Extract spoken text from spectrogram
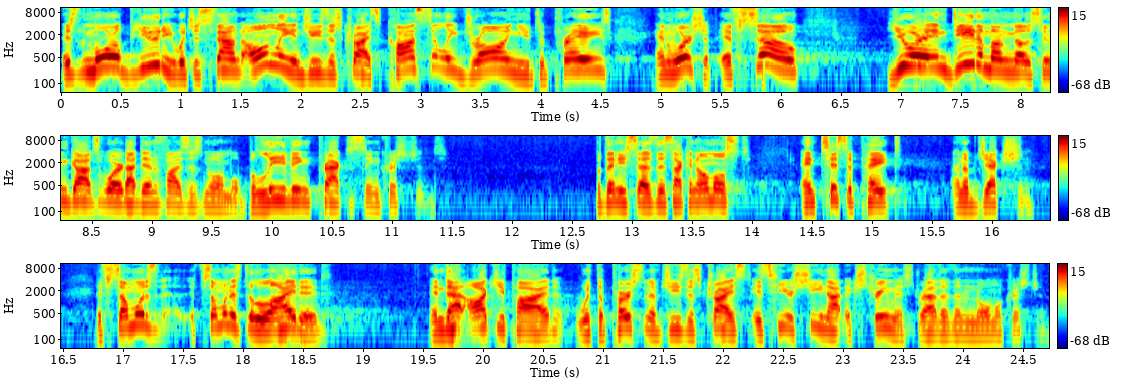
Is the moral beauty which is found only in Jesus Christ constantly drawing you to praise and worship? If so, you are indeed among those whom God's word identifies as normal, believing, practicing Christians. But then he says this I can almost anticipate an objection. If someone is, if someone is delighted and that occupied with the person of Jesus Christ, is he or she not extremist rather than a normal Christian?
